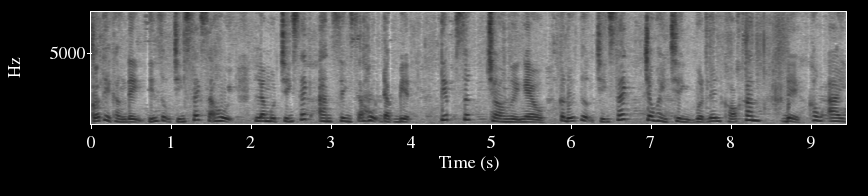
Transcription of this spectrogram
Có thể khẳng định tín dụng chính sách xã hội là một chính sách an sinh xã hội đặc biệt, tiếp sức cho người nghèo, các đối tượng chính sách trong hành trình vượt lên khó khăn để không ai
